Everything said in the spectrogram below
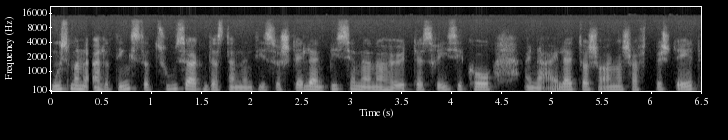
Muss man allerdings dazu sagen, dass dann an dieser Stelle ein bisschen ein erhöhtes Risiko einer Eileiterschwangerschaft besteht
